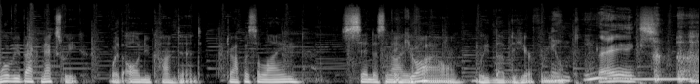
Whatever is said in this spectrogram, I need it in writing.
And we'll be back next week with all new content. Drop us a line, send us an Thank audio you all. File. We'd love to hear from you. Thank you. Thanks.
